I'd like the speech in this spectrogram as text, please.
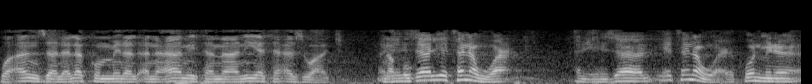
وأنزل لكم من الأنعام ثمانية أزواج. الإنزال يتنوع. الإنزال يتنوع يكون من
